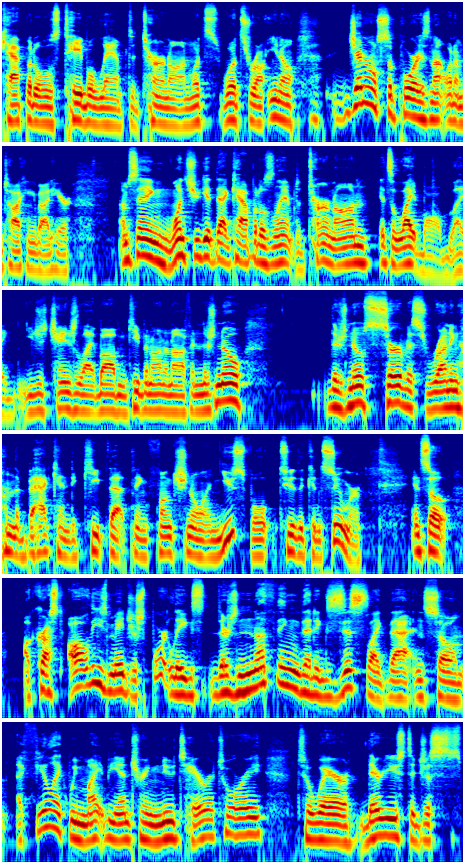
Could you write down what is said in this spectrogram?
Capitals table lamp to turn on. What's what's wrong? You know, general support is not what I'm talking about here. I'm saying once you get that Capitals lamp to turn on, it's a light bulb. Like you just change the light bulb and keep it on and off, and there's no there's no service running on the back end to keep that thing functional and useful to the consumer. And so across all these major sport leagues, there's nothing that exists like that. And so I feel like we might be entering new territory to where they're used to just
